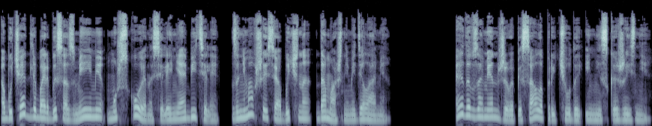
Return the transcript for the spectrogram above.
обучать для борьбы со змеями мужское население обители, занимавшееся обычно домашними делами. Эда взамен живописала причуды и низкой жизни.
